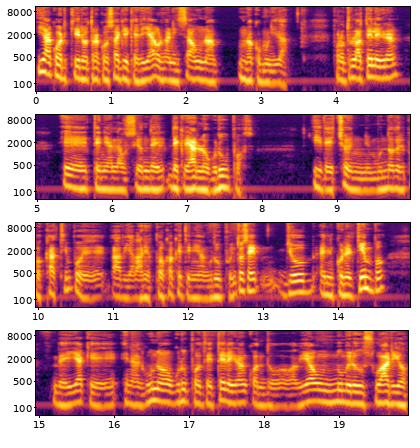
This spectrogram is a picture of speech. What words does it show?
y a cualquier otra cosa que quería organizar una, comunidad. Por otro lado, Telegram eh, tenía la opción de, crear los grupos. Y de hecho, en el mundo del podcasting, pues había varios podcasts que tenían grupos. Entonces, yo con el tiempo veía que en algunos grupos de Telegram, cuando había un número de usuarios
